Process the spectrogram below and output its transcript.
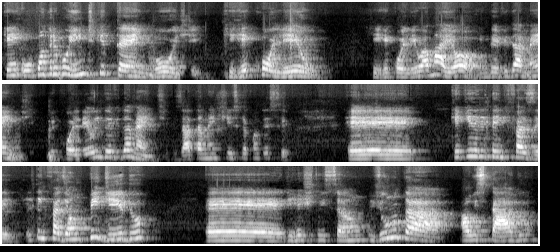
quem, o contribuinte que tem hoje, que recolheu, que recolheu a maior indevidamente, recolheu indevidamente, exatamente isso que aconteceu. É, o que, que ele tem que fazer? Ele tem que fazer um pedido é, de restituição junto ao Estado.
